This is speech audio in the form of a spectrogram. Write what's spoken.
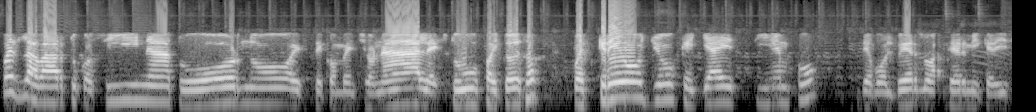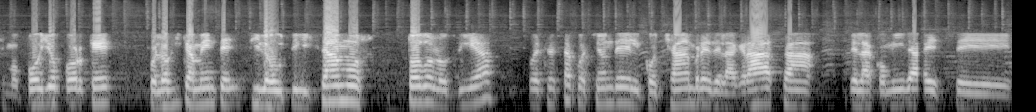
pues lavar tu cocina tu horno este convencional la estufa y todo eso. Pues creo yo que ya es tiempo de volverlo a hacer, mi queridísimo pollo, porque, pues lógicamente, si lo utilizamos todos los días, pues esta cuestión del cochambre, de la grasa, de la comida, este,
